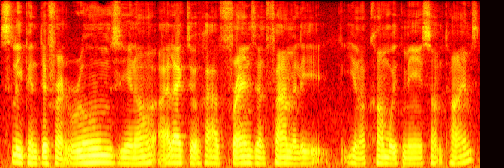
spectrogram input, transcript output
sleep in different rooms you know. I like to have friends and family you know come with me sometimes.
